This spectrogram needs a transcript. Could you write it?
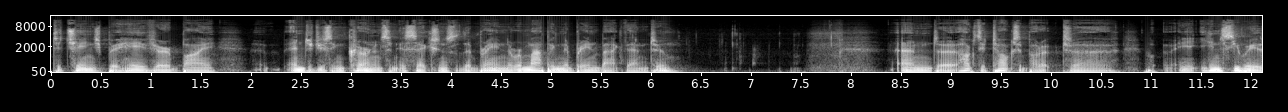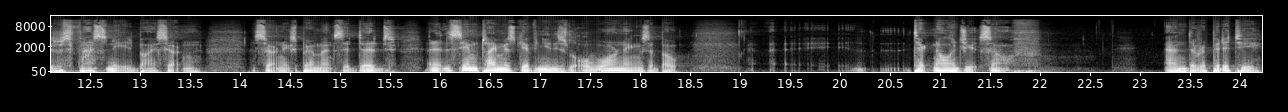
to change behavior by introducing currents into sections of the brain. They were mapping the brain back then too. And uh, Huxley talks about it. Uh, you can see where he was fascinated by certain certain experiments they did, and at the same time, he's giving you these little warnings about technology itself and the rapidity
